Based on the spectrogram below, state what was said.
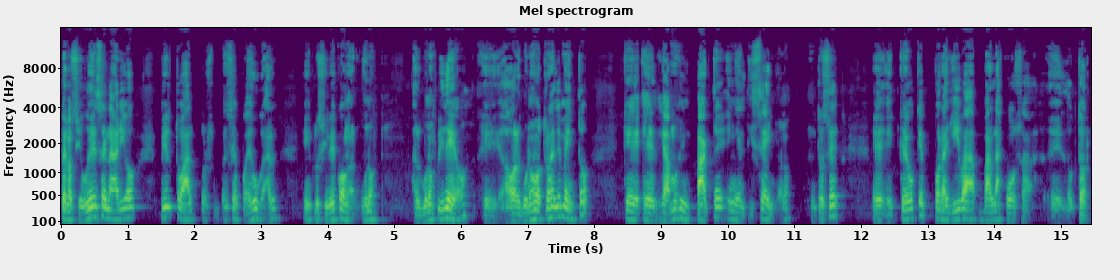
Pero si un escenario virtual, pues, se puede jugar inclusive con algunos, algunos videos eh, o algunos otros elementos que, eh, digamos, impacte en el diseño. Entonces, creo que por allí va, van las cosas, doctor.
